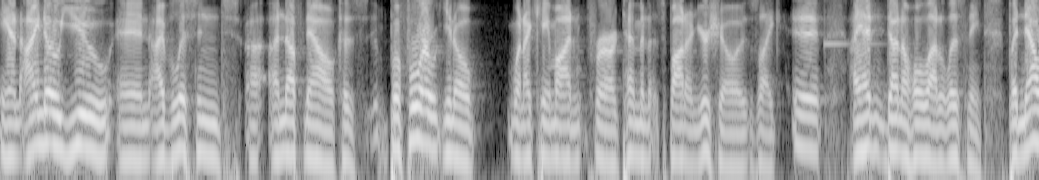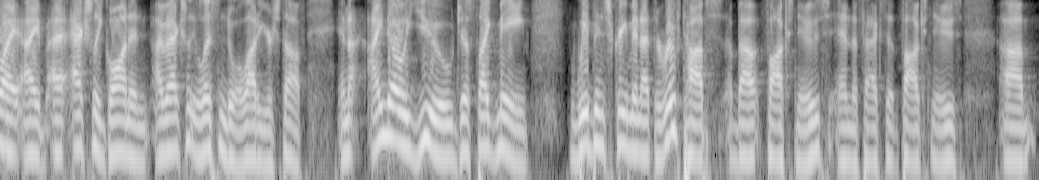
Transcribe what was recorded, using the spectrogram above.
And I know you, and I've listened uh, enough now because before, you know, when I came on for our 10 minute spot on your show, it was like, eh, I hadn't done a whole lot of listening. But now I, I've actually gone and I've actually listened to a lot of your stuff. And I know you, just like me, we've been screaming at the rooftops about Fox News and the facts that Fox News um,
